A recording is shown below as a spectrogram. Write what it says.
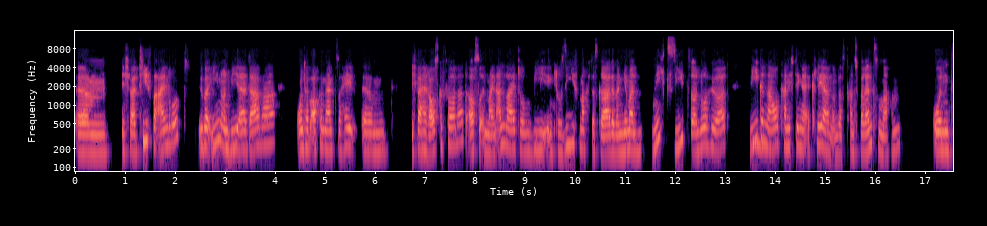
ähm, ich war tief beeindruckt über ihn und wie er da war und habe auch gemerkt, so hey, ähm, ich war herausgefordert, auch so in meinen Anleitungen, wie inklusiv mache ich das gerade, wenn jemand nichts sieht, sondern nur hört, wie mhm. genau kann ich Dinge erklären, um das transparent zu machen. Und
